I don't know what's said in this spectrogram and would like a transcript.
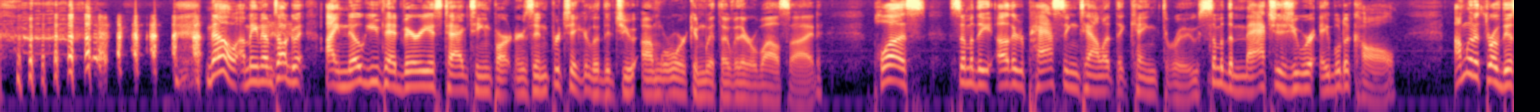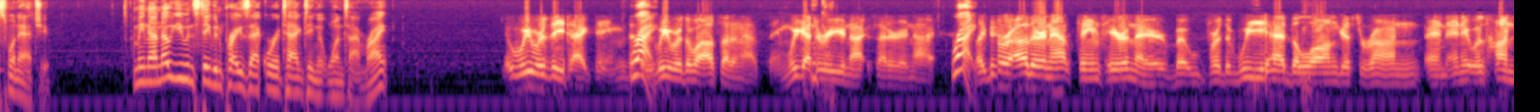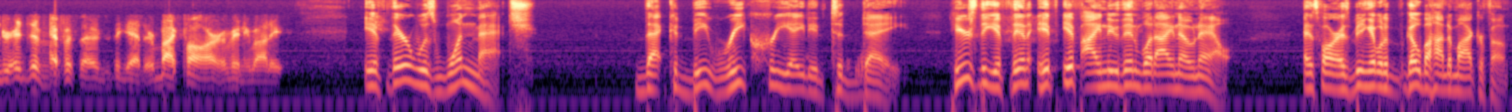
no, I mean I'm talking. About, I know you've had various tag team partners in particular that you um were working with over there at Wildside, plus some of the other passing talent that came through, some of the matches you were able to call. I'm going to throw this one at you. I mean, I know you and Stephen Prazak were a tag team at one time, right? We were the tag team. Right. We were the Wild Side announce team. We got to reunite Saturday night. Right. Like there were other announce teams here and there, but for the we had the longest run, and and it was hundreds of episodes together by far of anybody. if there was one match that could be recreated today, here's the if then if if I knew then what I know now, as far as being able to go behind a microphone.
